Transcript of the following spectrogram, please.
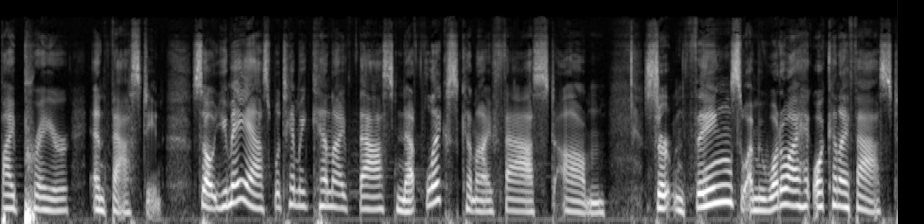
by prayer and fasting. So you may ask, well, Tammy, can I fast Netflix? Can I fast um, certain things? I mean, what do I? What can I fast?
